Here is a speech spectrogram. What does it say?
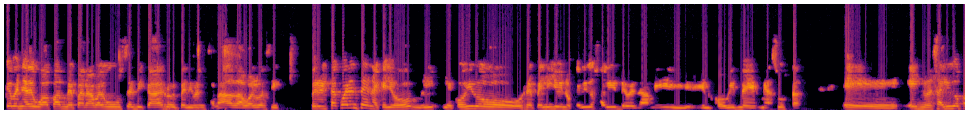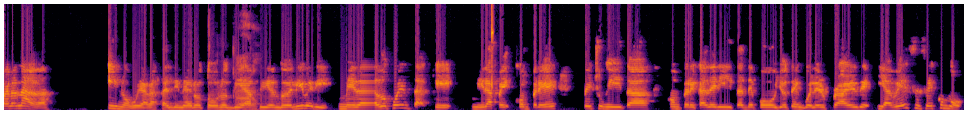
que venía de guapa me paraba en un servicarro y pedía una ensalada o algo así. Pero en esta cuarentena que yo le he cogido repelillo y no he querido salir, de verdad a mí el COVID me, me asusta, eh, y no he salido para nada y no voy a gastar dinero todos los días Claro. pidiendo delivery. Me he dado cuenta que, mira, compré pechuguitas, compré caderitas de pollo, tengo el air fryer de- y a veces es como,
